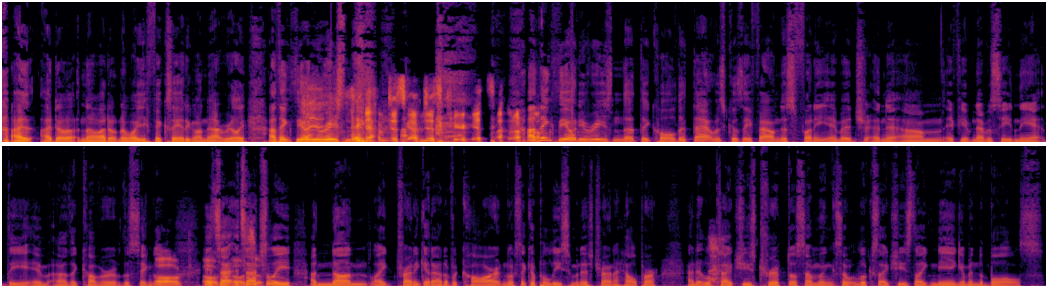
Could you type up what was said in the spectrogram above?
I, I don't know. I don't know why you're fixating on that. Really, I think the only reason they, I'm just, I'm just curious. I I think the only reason that they called it that was because they found this funny image, and um, if you've never seen the the uh, the cover of the single, Oh, oh, it's a, oh, it's so- actually a nun like trying to get out of a car. It looks like a policeman is trying to help her, and it looks like she's tripped or something. So it looks like she's like kneeing him in the balls.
